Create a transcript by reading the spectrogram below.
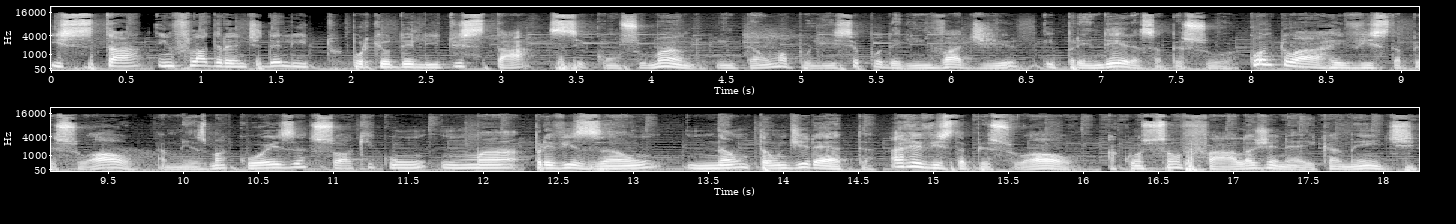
está em flagrante delito, porque o delito está está se consumando. Então, uma polícia poderia invadir e prender essa pessoa. Quanto à revista pessoal, a mesma coisa, só que com uma previsão não tão direta. A revista pessoal, a Constituição fala genericamente,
